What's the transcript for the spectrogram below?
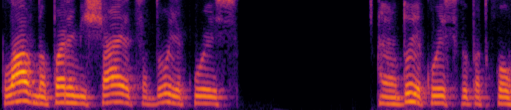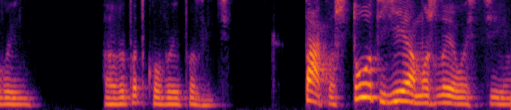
плавно переміщається до якоїсь, е, до якоїсь випадкової, е, випадкової позиції. Також тут є можливості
